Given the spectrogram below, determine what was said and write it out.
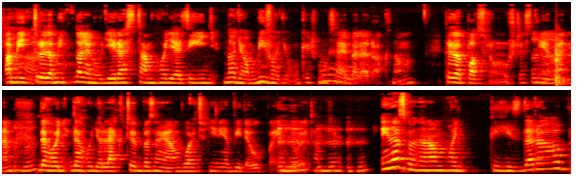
Amit, Aha. tudod, amit nagyon úgy éreztem, hogy ez így nagyon mi vagyunk, és muszáj Ú. beleraknom. Például a patronust, ezt Mhm, nyilván nem. mhm. De hogy, de hogy a legtöbb az olyan volt, hogy én a videókba indultam ki. uh-huh, uh-huh. Én azt gondolom, hogy tíz darab.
